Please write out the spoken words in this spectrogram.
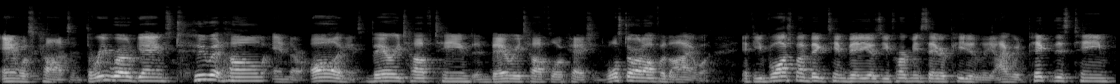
and Wisconsin. Three road games, two at home, and they're all against very tough teams and very tough locations. We'll start off with Iowa. If you've watched my Big Ten videos, you've heard me say repeatedly, I would pick this team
